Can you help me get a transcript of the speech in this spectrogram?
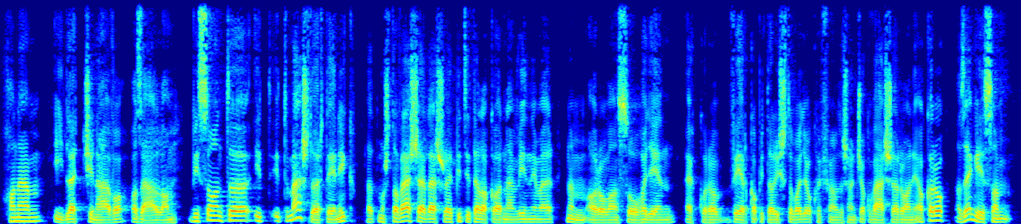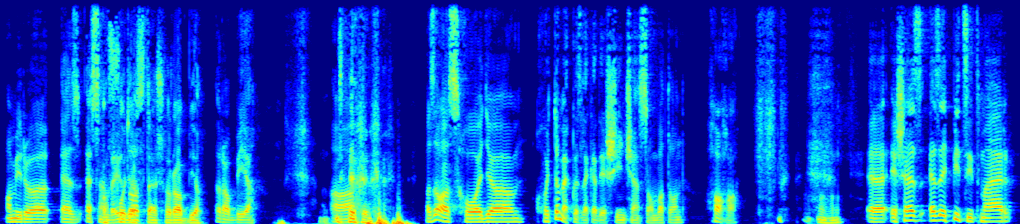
hanem így lett csinálva az állam. Viszont itt, itt más történik, tehát most a vásárlásra egy picit el akarnám vinni, mert nem arról van szó, hogy én ekkora vérkapitalista vagyok, hogy folyamatosan csak vásárolni akarok. Az egész, amiről ez eszembe a jutott... A fogyasztás rabja. Rabja. A, az az, hogy, hogy tömegközlekedés sincsen szombaton. Haha. Uh-huh. És ez, ez egy picit már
